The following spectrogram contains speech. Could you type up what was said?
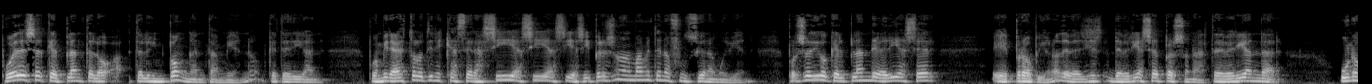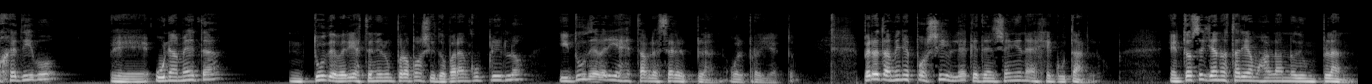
puede ser que el plan te lo, te lo impongan también, ¿no? Que te digan, pues mira, esto lo tienes que hacer así, así, así, así, pero eso normalmente no funciona muy bien. Por eso digo que el plan debería ser eh, propio, ¿no? Debería, debería, ser personal. Te deberían dar un objetivo, eh, una meta, tú deberías tener un propósito para cumplirlo y tú deberías establecer el plan o el proyecto. Pero también es posible que te enseñen a ejecutarlo. Entonces ya no estaríamos hablando de un plan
